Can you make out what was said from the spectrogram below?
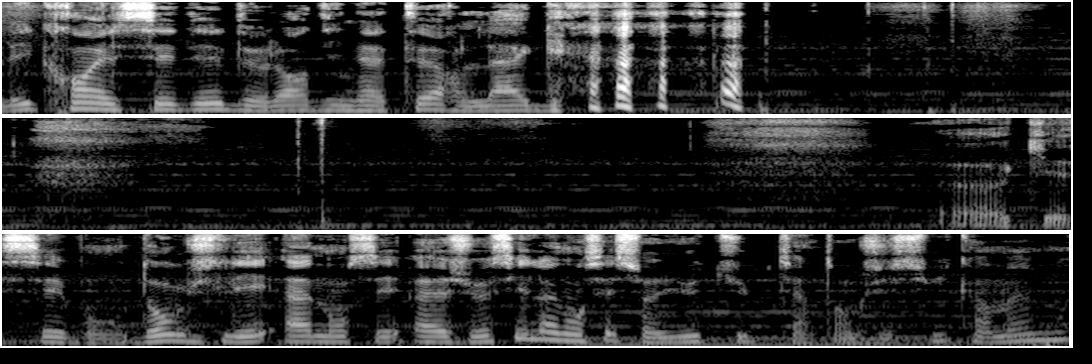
L'écran LCD de l'ordinateur lag. ok, c'est bon. Donc je l'ai annoncé. Euh, je vais aussi l'annoncer sur YouTube, tiens, tant que j'y suis quand même.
